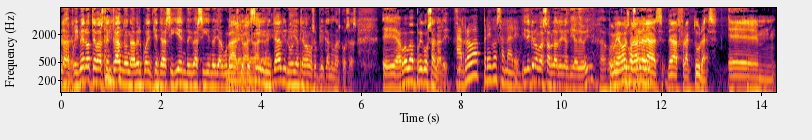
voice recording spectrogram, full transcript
bueno, primero te vas centrando en a ver cuál- quién te va siguiendo y vas siguiendo ya algunos de que vale, te vale, siguen vale. y tal, y luego ya te vamos explicando más cosas. Eh, arroba Prego Sanare. arroba prego sanare. ¿Y de qué nos vas a hablar en el día de hoy? Arroba Pues mira, vamos a hablar de las, de las fracturas. Eh,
